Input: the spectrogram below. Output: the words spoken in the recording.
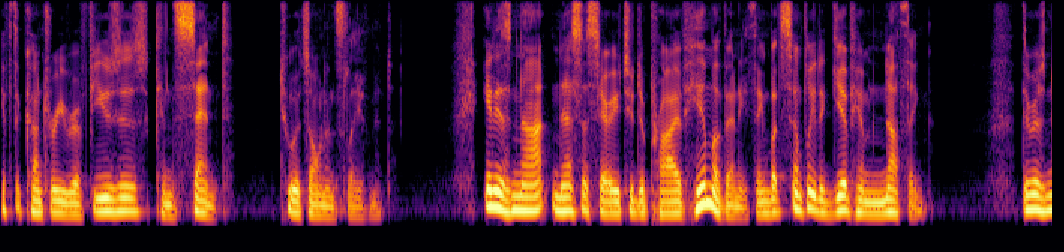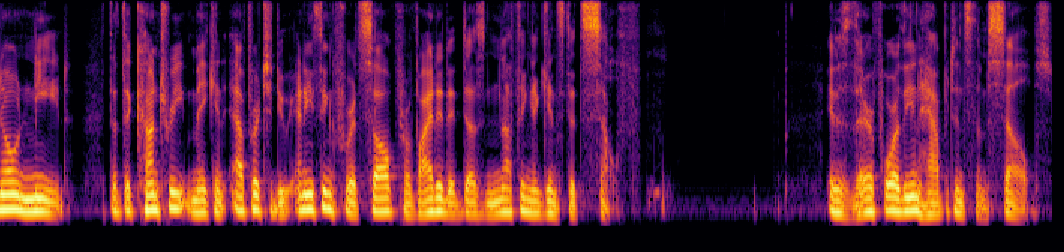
if the country refuses consent to its own enslavement. It is not necessary to deprive him of anything, but simply to give him nothing. There is no need that the country make an effort to do anything for itself, provided it does nothing against itself. It is therefore the inhabitants themselves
